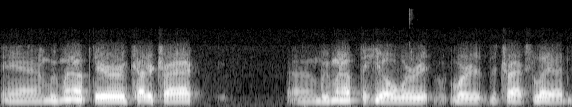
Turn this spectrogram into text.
and we went up there, cut a track. Uh, we went up the hill where it where the tracks led,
